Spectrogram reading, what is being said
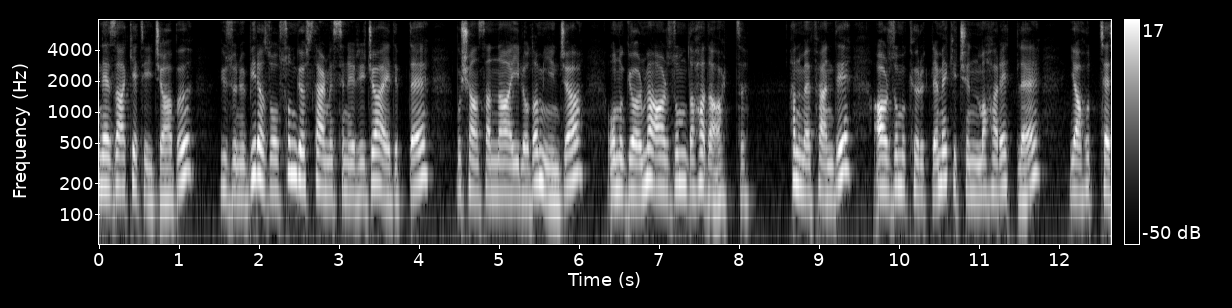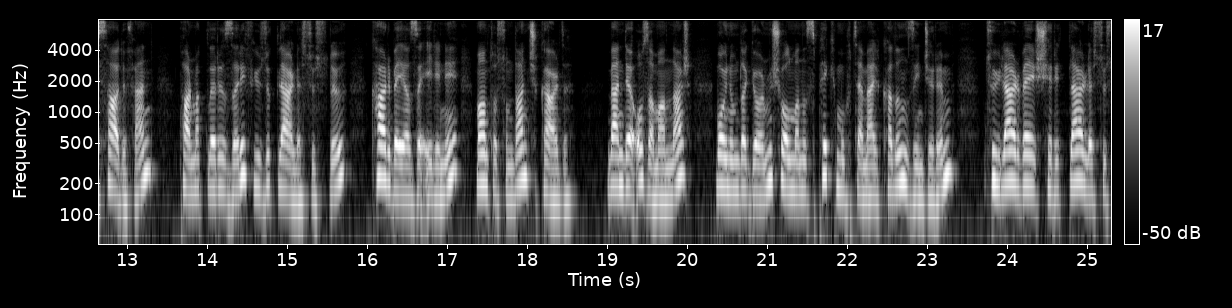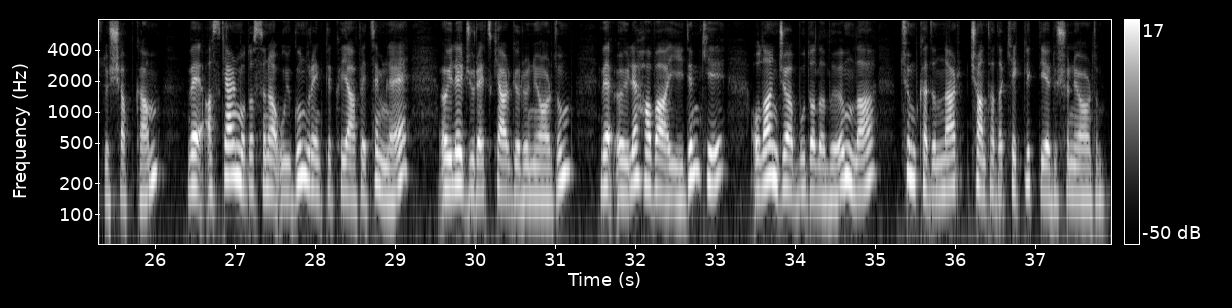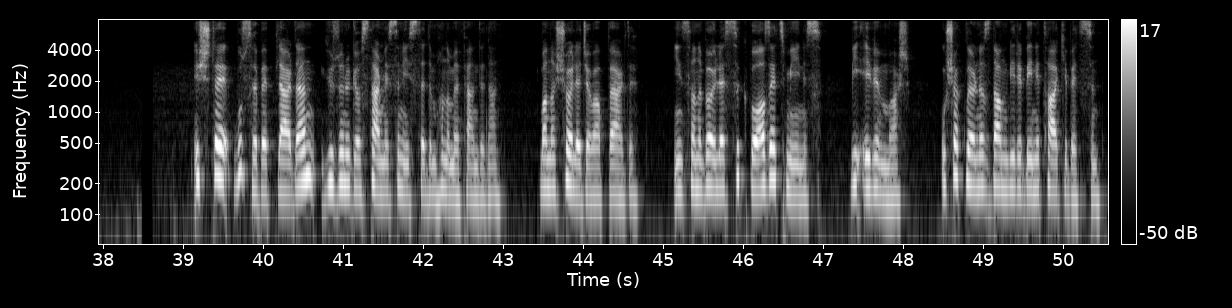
Nezaket icabı, yüzünü biraz olsun göstermesini rica edip de bu şansa nail olamayınca onu görme arzum daha da arttı. Hanımefendi arzumu körüklemek için maharetle yahut tesadüfen parmakları zarif yüzüklerle süslü, kar beyazı elini mantosundan çıkardı. Ben de o zamanlar boynumda görmüş olmanız pek muhtemel kalın zincirim, tüyler ve şeritlerle süslü şapkam ve asker modasına uygun renkli kıyafetimle öyle cüretkar görünüyordum ve öyle havaiydim ki olanca budalalığımla tüm kadınlar çantada keklik diye düşünüyordum. İşte bu sebeplerden yüzünü göstermesini istedim hanımefendiden. Bana şöyle cevap verdi. İnsanı böyle sık boğaz etmeyiniz. Bir evim var. Uşaklarınızdan biri beni takip etsin.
